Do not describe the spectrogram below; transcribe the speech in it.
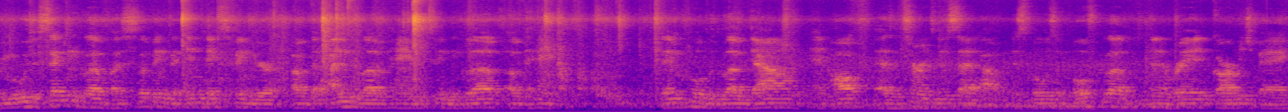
Remove the second glove by slipping the index finger of the ungloved hand between the glove of the hand. Then pull the glove down and off as it turns inside out. Dispose of both gloves in a red garbage bag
